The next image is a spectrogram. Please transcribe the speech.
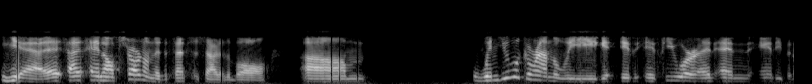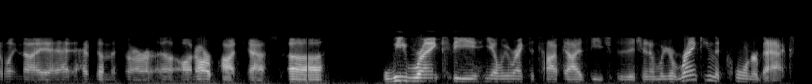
Yeah, and I'll start on the defensive side of the ball. Um, when you look around the league, if if you were and, and Andy Benoit and I have done this on our uh, on our podcast, uh, we rank the you know we rank the top guys at each position, and when you're ranking the cornerbacks,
